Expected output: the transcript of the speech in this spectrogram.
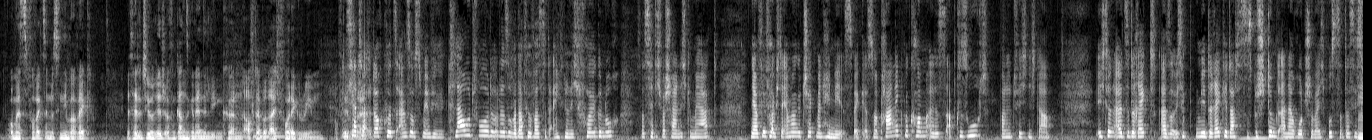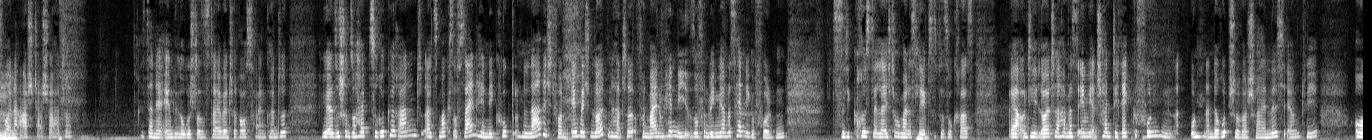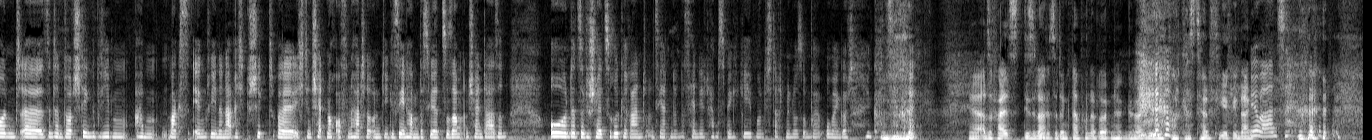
um jetzt vorweg zu sein, das Handy war weg. Es hätte theoretisch auf dem ganzen Gelände liegen können, auf der Bereich vor der Green. Auf Und dem ich hatte Bereich. halt auch kurz Angst, ob es mir irgendwie geklaut wurde oder so, aber dafür war es halt eigentlich nur nicht voll genug. Das hätte ich wahrscheinlich gemerkt. Ja, auf jeden Fall habe ich da immer gecheckt, mein Handy ist weg. Erstmal Panik bekommen, alles abgesucht, war natürlich nicht da. Ich dann also direkt, also ich habe mir direkt gedacht, das ist bestimmt an der Rutsche, weil ich wusste, dass ich es vorher in der Arschtasche hatte. Ist dann ja irgendwie logisch, dass es da eventuell rausfallen könnte. Wir also schon so halb zurückgerannt, als Max auf sein Handy guckt und eine Nachricht von irgendwelchen Leuten hatte, von meinem Handy, so von wegen, wir haben das Handy gefunden. Das ist die größte Erleichterung meines Lebens, das war so krass. Ja, und die Leute haben das irgendwie anscheinend direkt gefunden, unten an der Rutsche wahrscheinlich irgendwie. Und äh, sind dann dort stehen geblieben, haben Max irgendwie eine Nachricht geschickt, weil ich den Chat noch offen hatte und die gesehen haben, dass wir zusammen anscheinend da sind. Und dann sind wir schnell zurückgerannt und sie hatten dann das Handy und haben es mir gegeben. Und ich dachte mir nur so, oh mein Gott, Gott sei Dank. Ja, also falls diese Leute zu den knapp 100 Leuten hö- gehören, die diesen Podcast hören, vielen, vielen Dank. Wir waren's.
